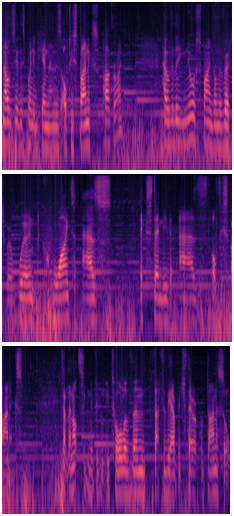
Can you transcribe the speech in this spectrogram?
Now obviously at this point it became known as Altispinax parkeri. However, the neural spines on the vertebrae weren't quite as extended as Altispinax. In fact, they're not significantly taller than that of the average theropod dinosaur.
